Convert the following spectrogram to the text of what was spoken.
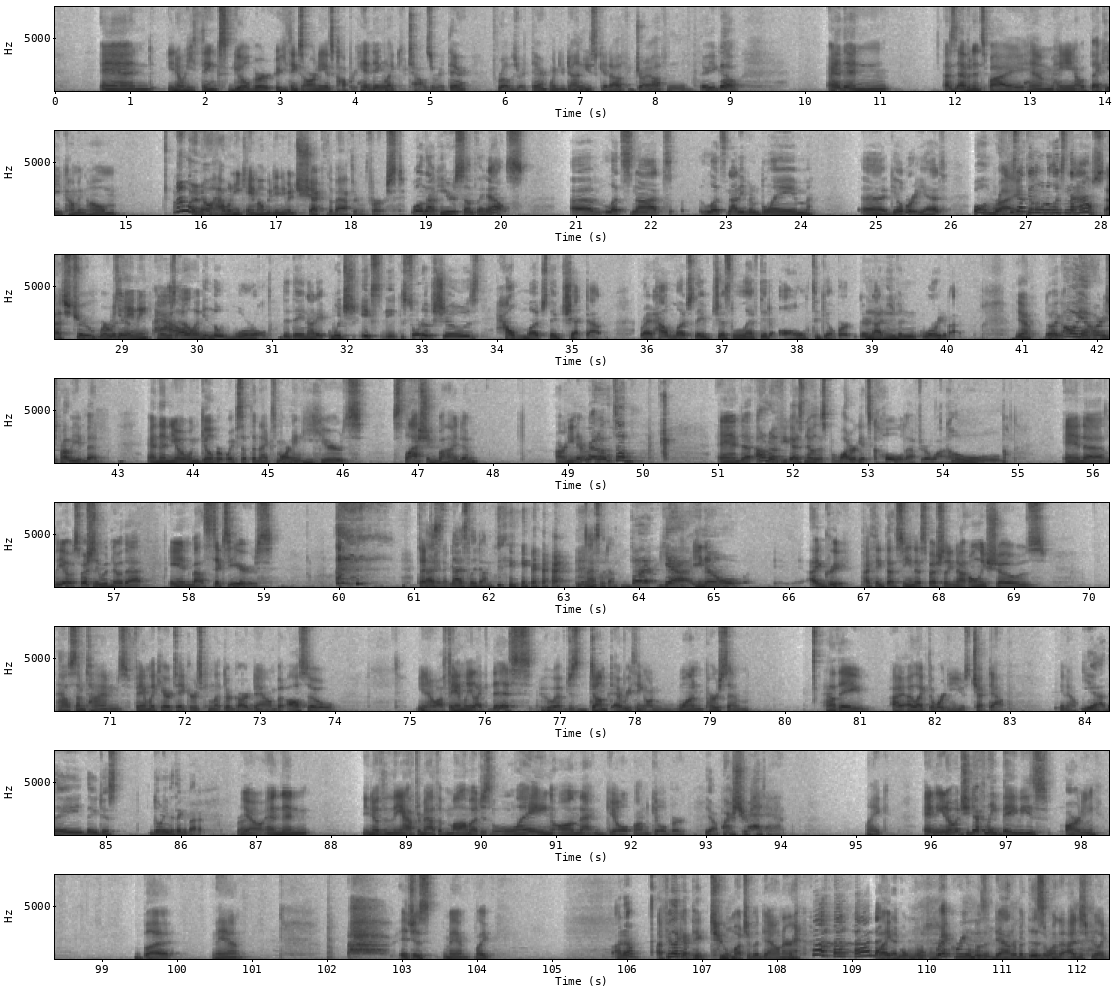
and you know he thinks Gilbert or he thinks Arnie is comprehending like your towels are right there robes right there when you're done you just get off you dry off and there you go and then as evidenced by him hanging out with Becky coming home and I want to know how when he came home he didn't even check the bathroom first Well, now here's something else. Um, let's not let's not even blame uh, Gilbert yet. Well right He's not the only one who lives in the house. that's true where was You know, Amy where was Ellen in the world did they not? Which it sort of shows how much they've checked out, right? How much they've just left it all to Gilbert. They're not Mm-hmm. even worried about it. Yeah, they're like, oh yeah, Arnie's probably in bed. And then you know when Gilbert wakes up the next morning, he hears splashing behind him. Arnie never got out of the tub. And uh, I don't know if you guys know this, but water gets cold after a while. Cold. And uh, Leo especially would know that in about six years. Titanic. nicely done. nicely done. But yeah, you know, I agree. I think that scene especially not only shows how sometimes family caretakers can let their guard down, but also, you know, a family like this who have just dumped everything on one person, how they, I, I like the word you use, checked out. You know, Yeah, they they just don't even think about it. Right. you know, and then, you know, then the aftermath of Mama just laying on that guilt on Gilbert. Yeah. Where's your head at? Like, and you know, and she definitely babies Arnie, but man, it just man, like I know. I feel like I picked too much of a downer. Like Requiem was a downer, but this is one that I just feel like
